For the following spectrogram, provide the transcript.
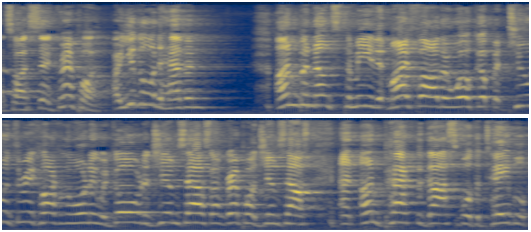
And so I said, Grandpa, are you going to heaven? Unbeknownst to me, that my father woke up at 2 and 3 o'clock in the morning, would go over to Jim's house, on Grandpa Jim's house, and unpack the gospel at the table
